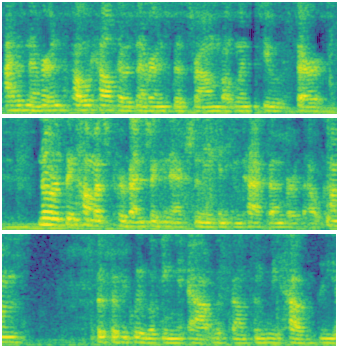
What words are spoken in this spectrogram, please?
I was never into public health. I was never into this realm. But once you start noticing how much prevention can actually make an impact on birth outcomes, specifically looking at Wisconsin, we have the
